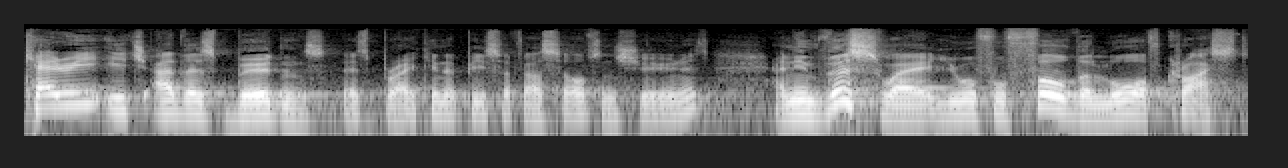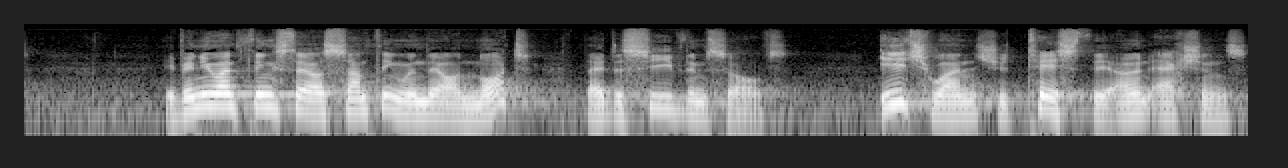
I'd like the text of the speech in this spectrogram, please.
Carry each other's burdens. That's breaking a piece of ourselves and sharing it. And in this way, you will fulfill the law of Christ. If anyone thinks they are something when they are not, they deceive themselves. Each one should test their own actions.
